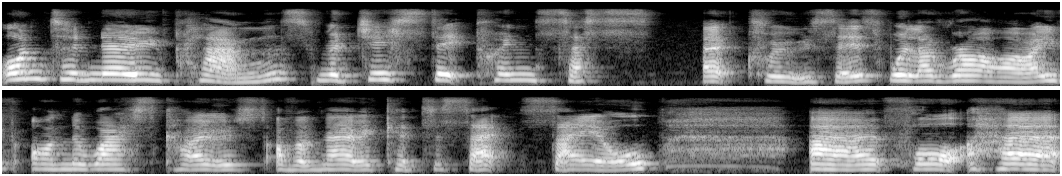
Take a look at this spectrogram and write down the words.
under new plans majestic princess uh, cruises will arrive on the west coast of america to set sail uh, for her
